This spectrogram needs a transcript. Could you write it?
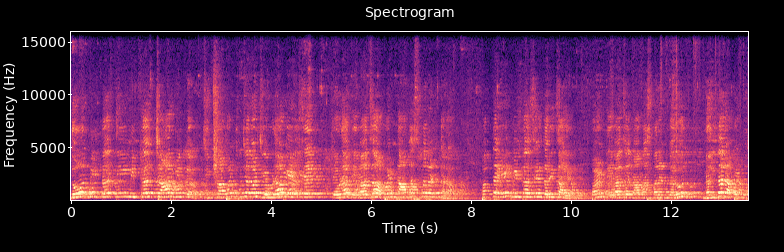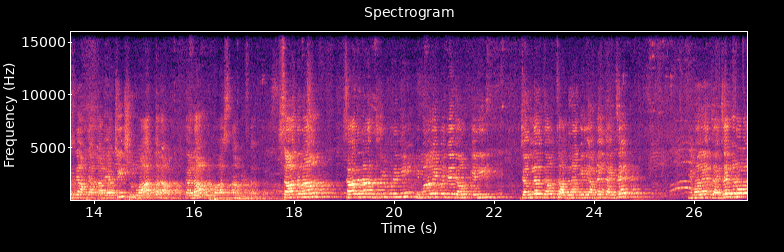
दोन मिनिटं तीन मिनिटं चार मिनिटं जितका पण तुमच्याजवळ जेवढा वेळ असेल तेवढा देवाचं आपण नामस्मरण करा फक्त एक मिनिट असेल तरी चालेल पण देवाचं नामस्मरण करून नंतर आपण दुसऱ्या आपल्या कार्याची सुरुवात करा त्याला उपासना म्हणतात साधना साधना ऋषीमुनींनी हिमालयमध्ये जाऊन केली जंगलात जाऊन साधना केली. आपल्याला जायचंय? हिमालयात जायचंय कडाला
